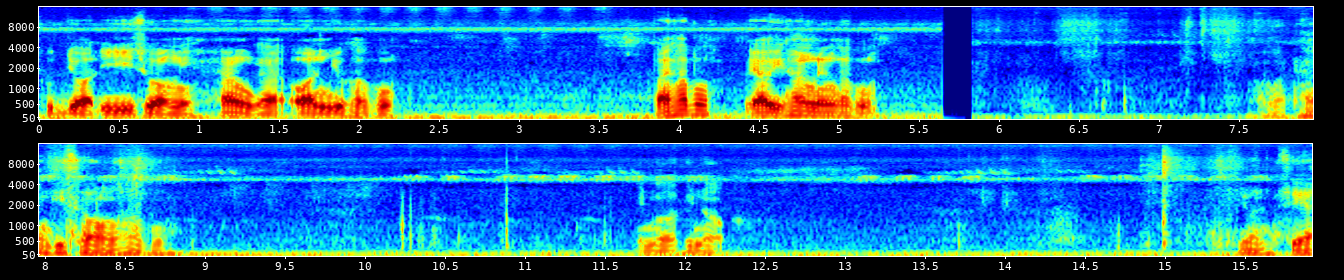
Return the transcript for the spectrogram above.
สุดยอดดีช่วงนี้ห้างกับอ่อนอยู่ครับผม ไปครับผมไปเอาอีกห้างหนึ่งครับผมหอดอดทางที่สองครับผมเห็นว่าพี่น้องย้อนเสียง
